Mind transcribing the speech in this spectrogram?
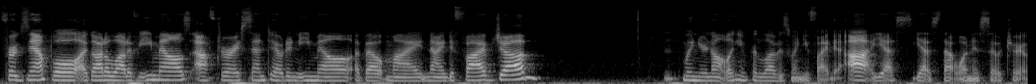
For example, I got a lot of emails after I sent out an email about my nine to five job. When you're not looking for love is when you find it. Ah, yes, yes, that one is so true.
